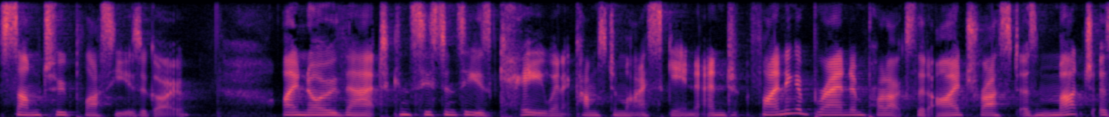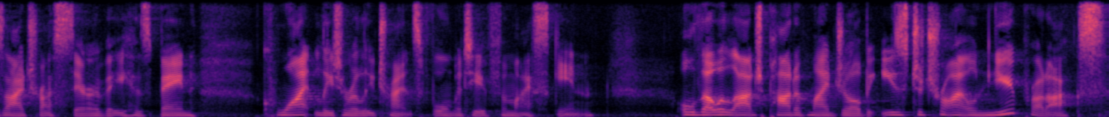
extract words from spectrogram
some two plus years ago. I know that consistency is key when it comes to my skin, and finding a brand and products that I trust as much as I trust CeraVe has been quite literally transformative for my skin. Although a large part of my job is to trial new products,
